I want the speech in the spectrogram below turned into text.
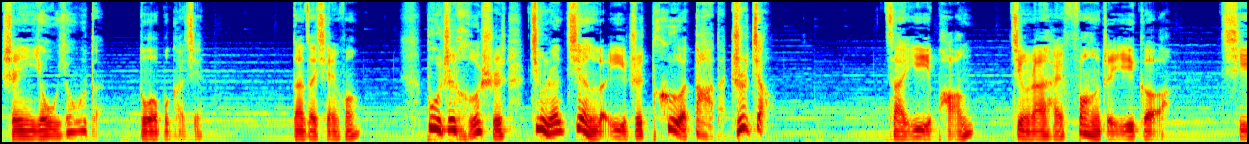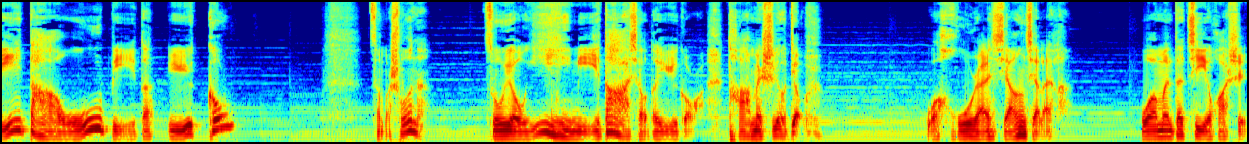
深幽幽的，多不可见。但在前方，不知何时竟然建了一只特大的支架，在一旁竟然还放着一个奇大无比的鱼钩。怎么说呢？足有一米大小的鱼钩！他们是要钓……我忽然想起来了，我们的计划是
